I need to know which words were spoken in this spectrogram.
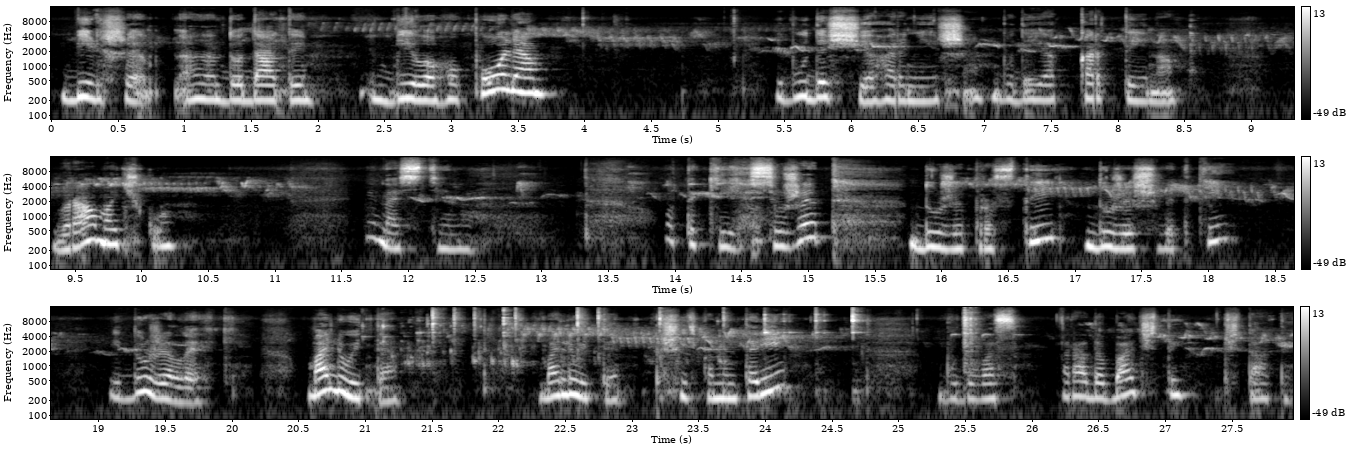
більше е, додати білого поля, і буде ще гарніше, буде як картина в рамочку і на стіну. Отакий сюжет, дуже простий, дуже швидкий і дуже легкий. Малюйте, малюйте, пишіть коментарі. Буду вас рада бачити, читати.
